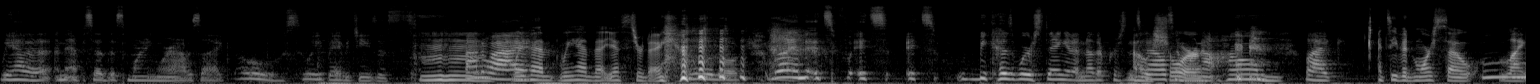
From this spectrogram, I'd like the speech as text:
We had a, an episode this morning where I was like, "Oh, sweet baby Jesus, Mm-hmm. how do I?" We've had we had that yesterday. oh. Well, and it's it's it's because we're staying at another person's Oh, house and we're not home. like, it's even more so like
